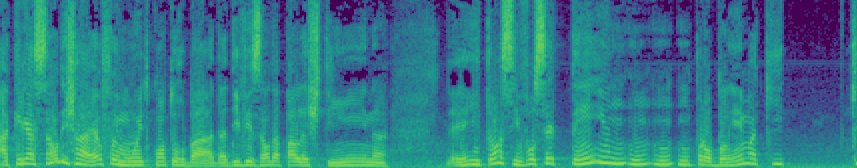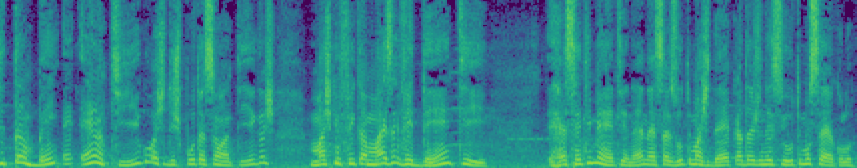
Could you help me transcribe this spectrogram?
A criação de Israel foi muito conturbada, a divisão da Palestina. É, então, assim, você tem um, um, um problema que que também é, é antigo, as disputas são antigas, mas que fica mais evidente recentemente, né? nessas últimas décadas, nesse último século.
